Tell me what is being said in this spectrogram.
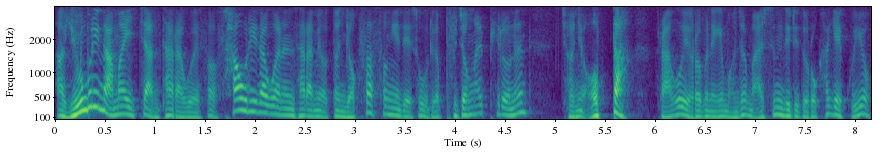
아, 유물이 남아 있지 않다라고 해서 사울이라고 하는 사람의 어떤 역사성에 대해서 우리가 부정할 필요는 전혀 없다. 라고 여러분에게 먼저 말씀드리도록 하겠고요.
